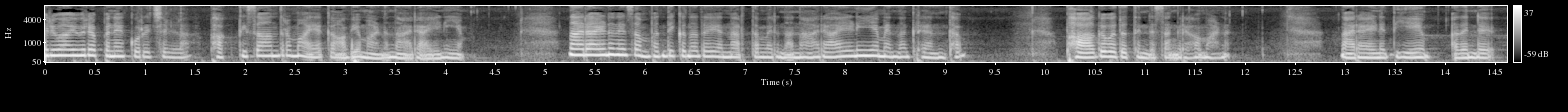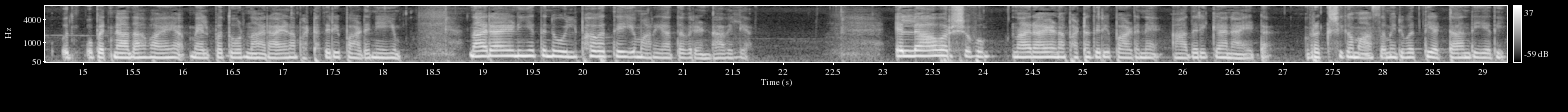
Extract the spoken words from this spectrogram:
ഗുരുവായൂരപ്പനെക്കുറിച്ചുള്ള ഭക്തിസാന്ദ്രമായ കാവ്യമാണ് നാരായണീയം. നാരായണനെ സംബന്ധിക്കുന്നത് എന്നർത്ഥം വരുന്ന നാരായണീയം എന്ന ഗ്രന്ഥം ഭാഗവതത്തിന്റെ സംഗ്രഹമാണ്. നാരായണത്തിയെയും അതിന്റെ ഉപജ്ഞാതാവായ മേൽപ്പത്തൂർ നാരായണ ഭട്ടതിരിപ്പാടിനെയും നാരായണീയത്തിന്റെ ഉത്ഭവത്തെയും അറിയാത്തവരുണ്ടാവില്ല. എല്ലാ വർഷവും നാരായണ ഭട്ടതിരിപ്പാടിനെ ആദരിക്കാനായിട്ട് വൃശ്ചിക മാസം ഇരുപത്തിയെട്ടാം തീയതി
